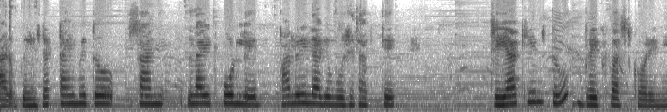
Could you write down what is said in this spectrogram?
আর উইন্টার টাইমে তো সানলাইট পড়লে ভালোই লাগে বসে থাকতে। প্রিয়া কিন্তু ব্রেকফাস্ট করেনি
